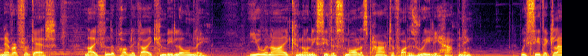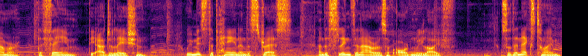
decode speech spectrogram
Never forget, life in the public eye can be lonely. You and I can only see the smallest part of what is really happening. We see the glamour, the fame, the adulation. We miss the pain and the stress, and the slings and arrows of ordinary life. So the next time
